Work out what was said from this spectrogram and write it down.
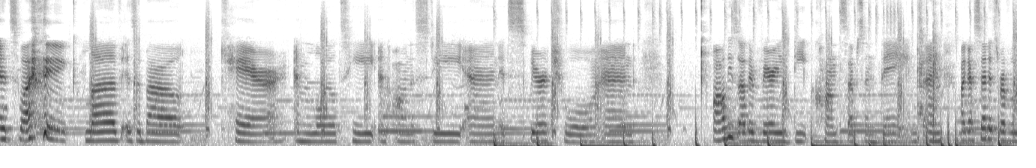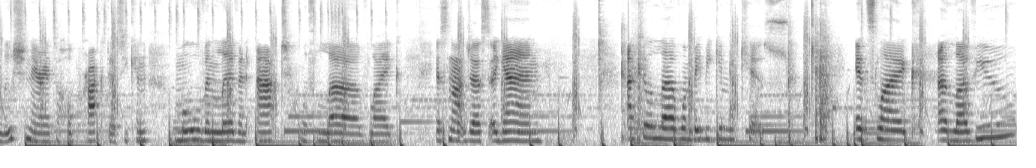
it's like love is about care and loyalty and honesty and it's spiritual and all these other very deep concepts and things. And like i said it's revolutionary. It's a whole practice. You can move and live and act with love. Like it's not just again i feel love when baby give me kiss. It's like i love you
